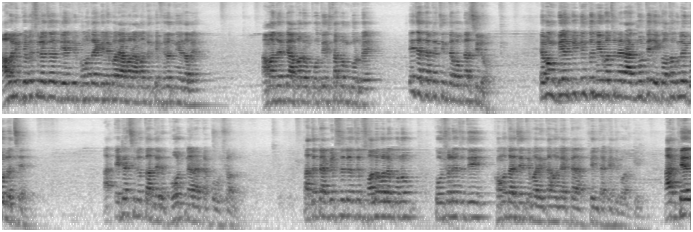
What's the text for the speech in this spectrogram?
আওয়ামী লীগ ভেবেছিল যে বিএনপি ক্ষমতায় গেলে পরে আবার আমাদেরকে ফেরত নিয়ে যাবে। আমাদেরকে আবারও প্রতিস্থাপন করবে। এই জাতীয় একটা চিন্তা ভাবনা ছিল। এবং বিএনপি কিন্তু নির্বাচনের আগ মুহূর্তে এই কথাগুলোই বলেছে। আর এটা ছিল তাদের ভোট নেওয়ার একটা কৌশল। তাদের টার্গেট ছিল যে ফলে বলে কোনো কৌশলে যদি ক্ষমতায় যেতে পারি, তাহলে একটা খেল দেখাই দেবো আর কি আর খেল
